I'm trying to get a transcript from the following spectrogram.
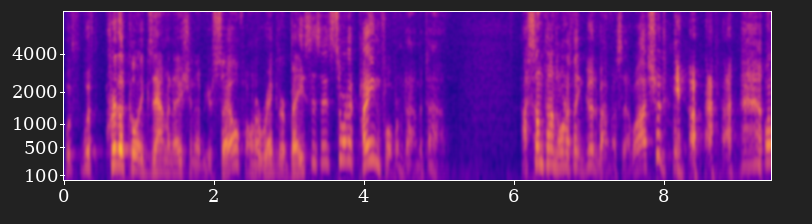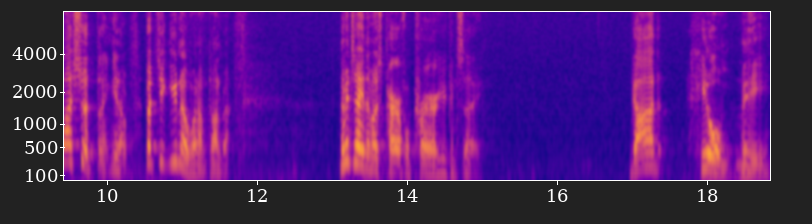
with, with critical examination of yourself on a regular basis. It's sort of painful from time to time. I sometimes want to think good about myself. Well, I should, you know. well, I should think, you know. But you, you know what I'm talking about. Let me tell you the most powerful prayer you can say God, heal me,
